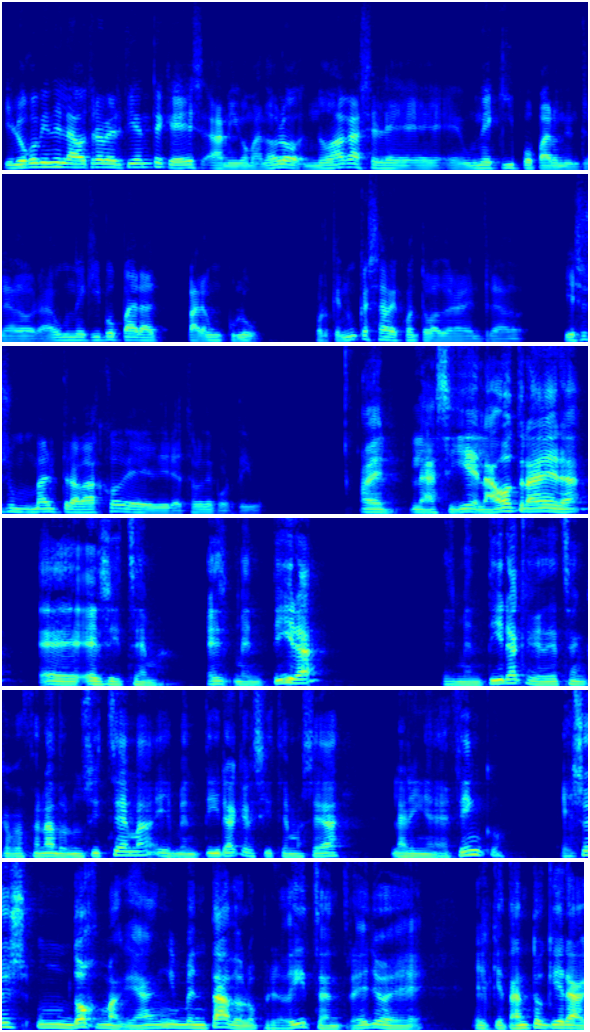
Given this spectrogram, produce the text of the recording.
Y luego viene la otra vertiente que es, amigo Manolo, no hagas eh, un equipo para un entrenador, haz un equipo para, para un club, porque nunca sabes cuánto va a durar el entrenador. Y eso es un mal trabajo del director deportivo. A ver, la la otra era eh, el sistema. Es mentira. Es mentira que esté encabezonado en un sistema y es mentira que el sistema sea la línea de 5. Eso es un dogma que han inventado los periodistas, entre ellos eh, el que tanto quiera a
